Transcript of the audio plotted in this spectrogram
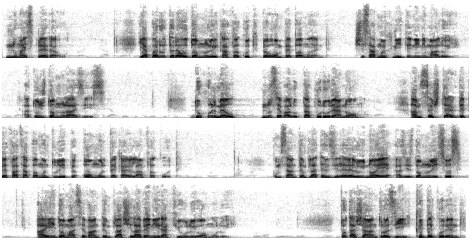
numai spre rău. I-a părut rău Domnului că a făcut pe om pe pământ și s-a mâhnit în inima lui. Atunci Domnul a zis, Duhul meu nu se va lupta pururea în om. Am să șterg de pe fața pământului pe omul pe care l-am făcut. Cum s-a întâmplat în zilele lui Noe, a zis Domnul Isus, aidoma se va întâmpla și la venirea fiului omului. Tot așa, într-o zi, cât de curând,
